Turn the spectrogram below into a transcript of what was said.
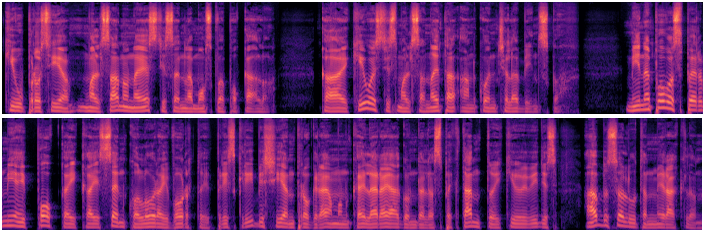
kiu pro sia malsano ne estis en la Moskva pokalo, Kai kiu estis malsaneta anco en Celabinsko. Mi ne povos per miei pocai cae sen colorai vortoi prescribi sian programon cae la reagon de la spectantoi cioi vidis absolutan miraclon.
